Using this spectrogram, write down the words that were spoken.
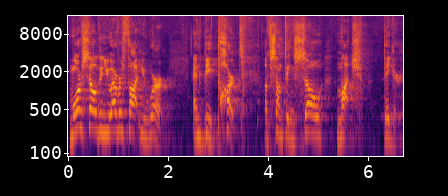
more so than you ever thought you were, and be part of something so much bigger.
